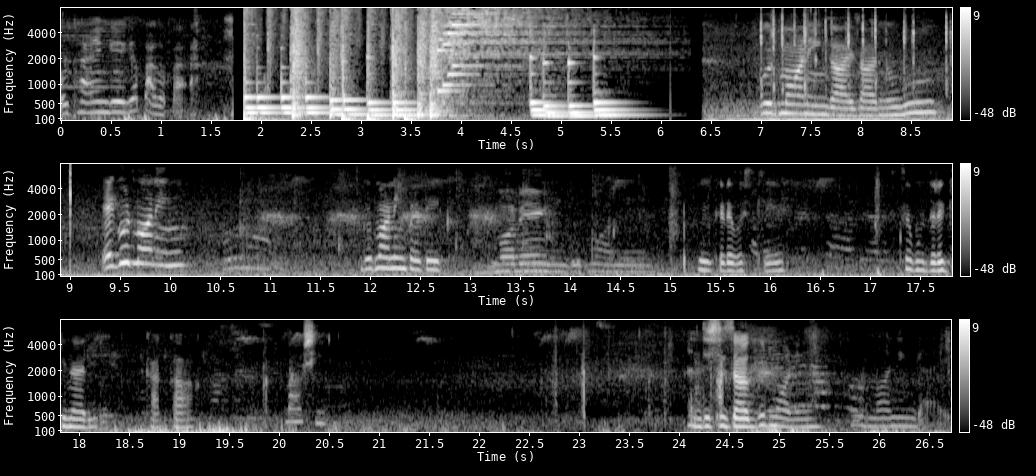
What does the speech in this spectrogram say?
और खाएंगे क्या पागा पा गुड मॉर्निंग गाइस अनु ए good morning good morning Pratik morning इकडे बसली समुद्रकिनारी काका मावशी and this is our good morning. Good morning guys.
